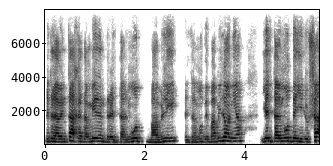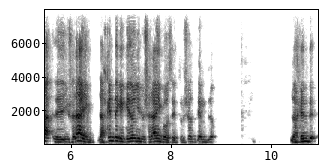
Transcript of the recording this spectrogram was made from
Esta es la ventaja también entre el Talmud Babli, el Talmud de Babilonia, y el Talmud de, Yerushalayim. La gente que quedó en Yerushalayim cuando se destruyó el templo, la gente,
